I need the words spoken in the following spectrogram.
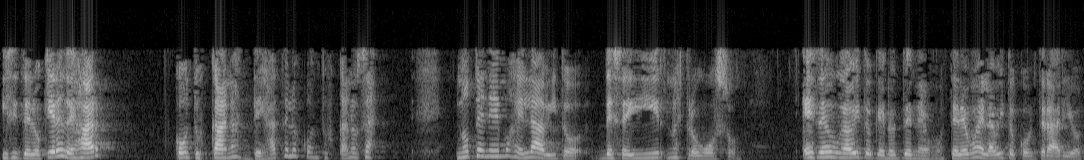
Y si te lo quieres dejar con tus canas, déjatelo con tus canas. O sea, no tenemos el hábito de seguir nuestro gozo. Ese es un hábito que no tenemos. Tenemos el hábito contrario,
